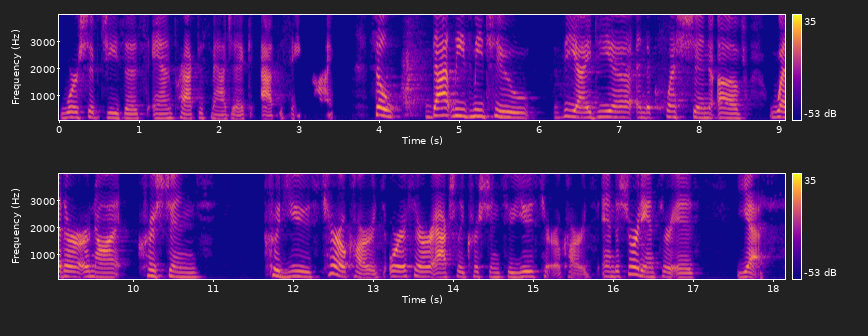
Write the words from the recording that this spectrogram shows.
worship Jesus and practice magic at the same time. So that leads me to the idea and the question of whether or not Christians could use tarot cards or if there are actually Christians who use tarot cards. And the short answer is yes.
